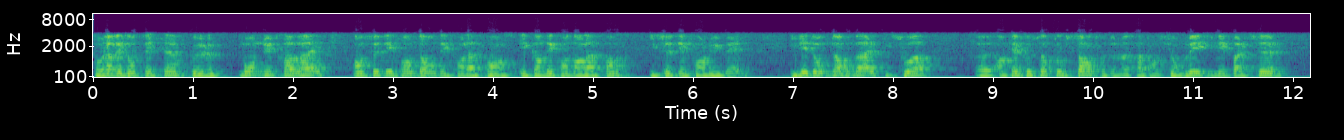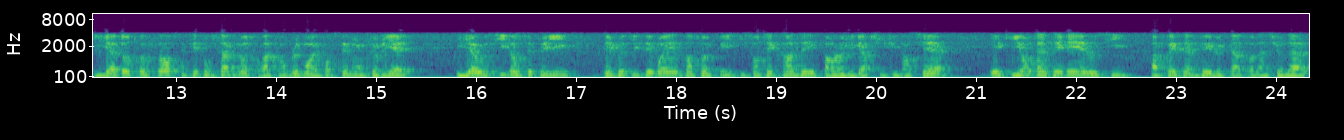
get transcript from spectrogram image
Pour la raison très simple que le monde du travail, en se défendant, défend la France, et qu'en défendant la France, il se défend lui-même. Il est donc normal qu'il soit euh, en quelque sorte au centre de notre attention, mais il n'est pas le seul. Il y a d'autres forces, et c'est pour ça que notre rassemblement est forcément pluriel. Il y a aussi dans ce pays des petites et moyennes entreprises qui sont écrasées par l'oligarchie financière et qui ont intérêt, elles aussi, à préserver le cadre national.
